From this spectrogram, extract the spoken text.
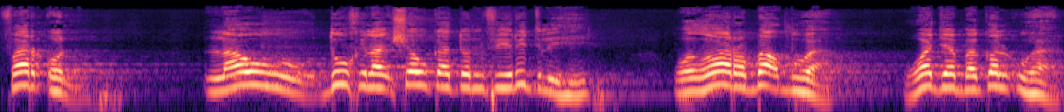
فرء لو دخل شوكة في رجله وظهر بعضها وجب قلعها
